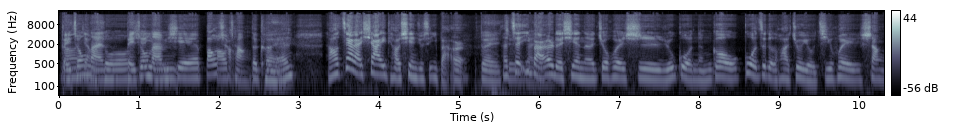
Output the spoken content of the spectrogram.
北中南，北中南一些包场的可能，然后再来下一条线就是一百二。对，那这一百二的线呢，就会是如果能够过这个的话，就有机会上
